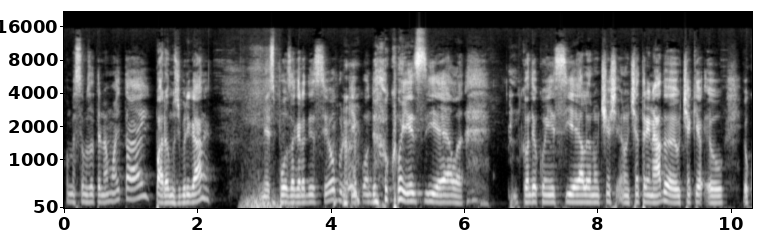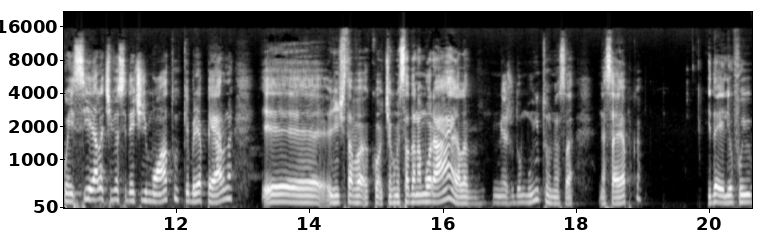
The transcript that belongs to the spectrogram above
começamos a treinar Muay Thai, paramos de brigar, né? Minha esposa agradeceu, porque quando eu conheci ela, quando eu conheci ela, eu não tinha, eu não tinha treinado, eu tinha que eu, eu conheci ela, tive um acidente de moto, quebrei a perna. a gente tava, tinha começado a namorar, ela me ajudou muito nessa, nessa época. E daí eu fui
